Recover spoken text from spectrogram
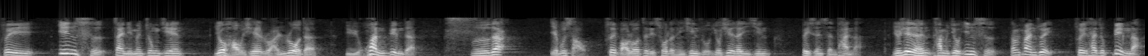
所以，因此，在你们中间有好些软弱的与患病的，死的也不少。所以保罗这里说的很清楚，有些人已经被神审判了，有些人他们就因此他们犯罪，所以他就病了，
